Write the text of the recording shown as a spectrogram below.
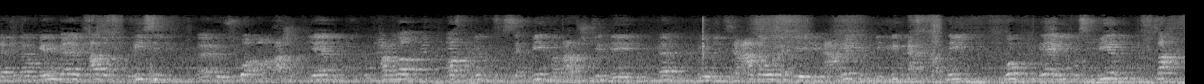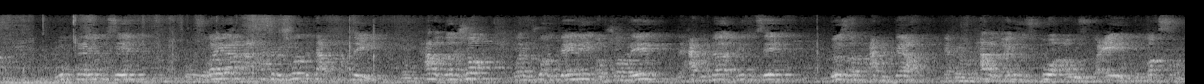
لكن لو جنين بقى يتحرك ريسنت أسبوع أو 10 أيام. وتحرك اصبح في السكبين ما تعرفش تشد إيه. ها عايز أقول لك إيه عملية الديجري بتاعت التقنيق ممكن تلاقي يوتس كبير صح؟ ممكن تلاقي يوتس إيه صغير على حسب المده بتاعت التقنيق لو ده شهر مش واخد بالي أو شهرين لحد ما يوتس إيه بيظهر الحجم بتاعه لكن لو الحجم بقاله أسبوع أو أسبوعين الماكسيموم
